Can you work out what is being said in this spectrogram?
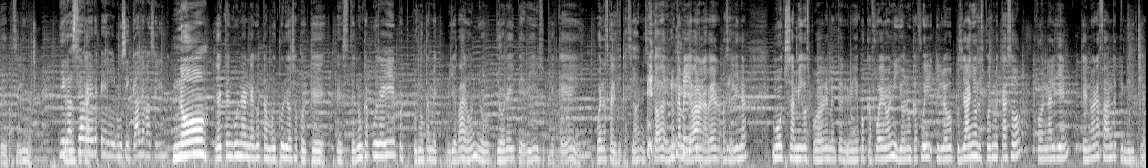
de Vaselina. ¿Llegaste a ver el musical de Vaselina? No, y ahí tengo una anécdota muy curiosa porque este, nunca pude ir porque pues nunca me llevaron. Yo lloré y pedí y supliqué y buenas calificaciones y todo y nunca me llevaron a ver Vaselina. Muchos amigos probablemente de mi época fueron y yo nunca fui y luego pues ya años después me casó con alguien que no era fan de Timbiriche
